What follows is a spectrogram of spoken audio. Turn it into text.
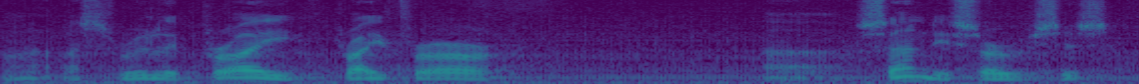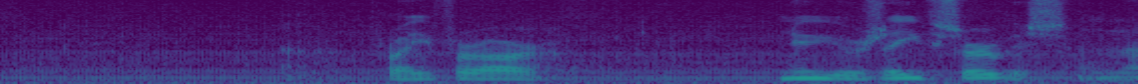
Right, let's really pray. Pray for our uh, Sunday services. Uh, pray for our New Year's Eve service, and uh,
